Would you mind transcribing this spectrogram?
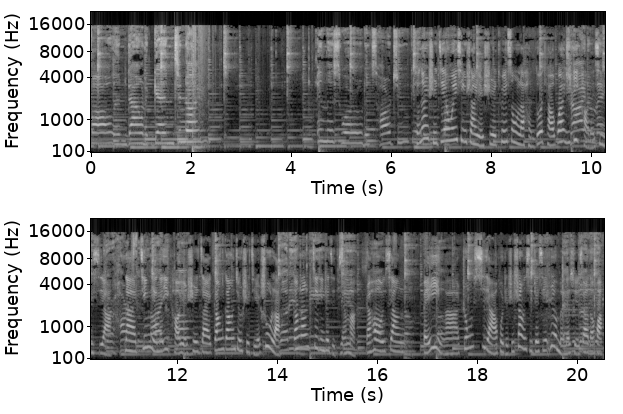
？falling down again tonight. In this world of 前段时间微信上也是推送了很多条关于艺考的信息啊。那今年的艺考也是在刚刚就是结束了，刚刚最近这几天嘛。然后像北影啊、中戏啊，或者是上戏这些热门的学校的话，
